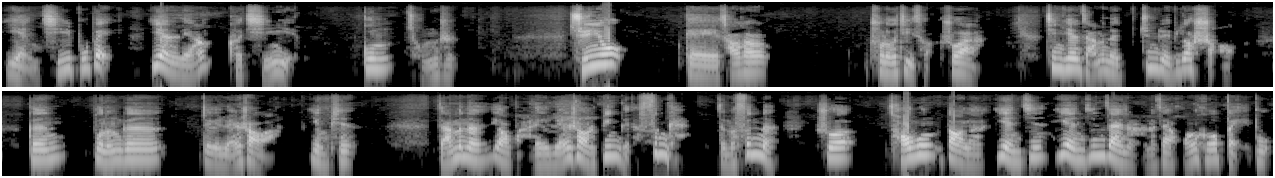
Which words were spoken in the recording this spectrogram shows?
掩其不备，晏良可擒也。公从之。”荀攸给曹操出了个计策，说啊，今天咱们的军队比较少，跟不能跟这个袁绍啊硬拼，咱们呢要把这个袁绍的兵给他分开。怎么分呢？说曹公到了燕津，燕津在哪儿呢？在黄河北部，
